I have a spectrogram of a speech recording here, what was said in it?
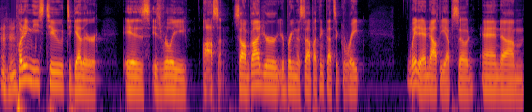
mm-hmm. putting these two together is is really awesome. So I'm glad you're you're bringing this up. I think that's a great way to end out the episode. And um,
